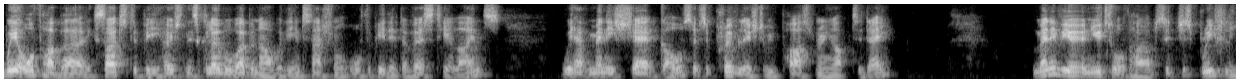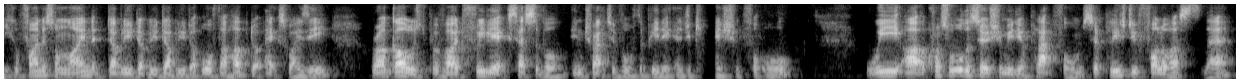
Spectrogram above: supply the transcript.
we at OrthoHub are uh, excited to be hosting this global webinar with the International Orthopedic Diversity Alliance. We have many shared goals, so it's a privilege to be partnering up today. Many of you are new to OrthoHub, so just briefly, you can find us online at www.orthohub.xyz, where our goal is to provide freely accessible interactive orthopedic education for all. We are across all the social media platforms, so please do follow us there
